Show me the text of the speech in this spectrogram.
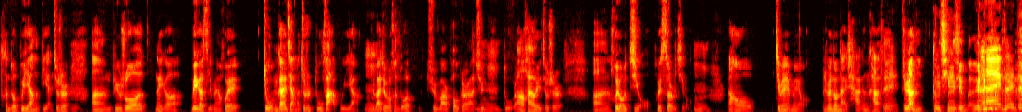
很多不一样的点，就是嗯。嗯，比如说那个 Vegas 里面会，就我们刚才讲了，就是赌法不一样，嗯对吧？就有很多去玩 poker 啊，去嗯赌，然后还有一就是，嗯，会有酒，会 serve 酒，嗯，然后这边也没有，这边都是奶茶跟咖啡，就让你更清醒的。对对对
